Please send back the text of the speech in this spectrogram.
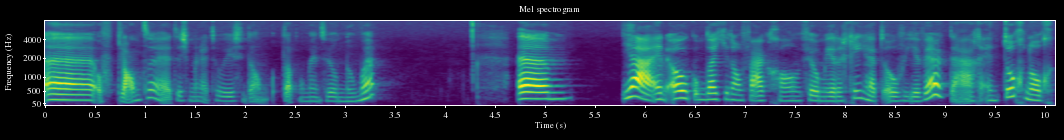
Uh, of klanten, hè, het is maar net hoe je ze dan op dat moment wil noemen. Um, ja, en ook omdat je dan vaak gewoon veel meer regie hebt over je werkdagen. En toch nog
